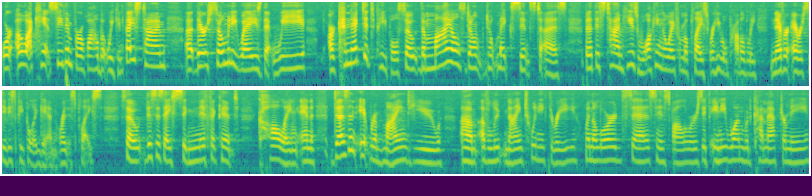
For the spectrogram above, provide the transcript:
or oh, I can't see them for a while, but we can FaceTime. Uh, there are so many ways that we are connected to people. So the miles don't, don't make sense to us. But at this time, he is walking away from a place where he will probably never ever see these people again or this place. So this is a significant calling. And doesn't it remind you um, of Luke 9 23 when the Lord says to his followers, If anyone would come after me,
